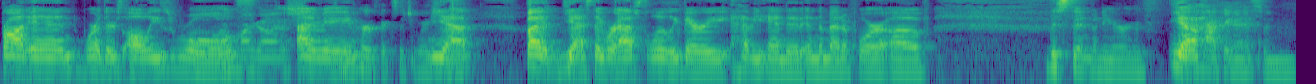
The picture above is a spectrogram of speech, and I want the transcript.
brought in where there's all these rules. Oh my gosh. I mean, perfect situation. Yeah. But yes, they were absolutely very heavy handed in the metaphor of This thin veneer of Yeah. happiness and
